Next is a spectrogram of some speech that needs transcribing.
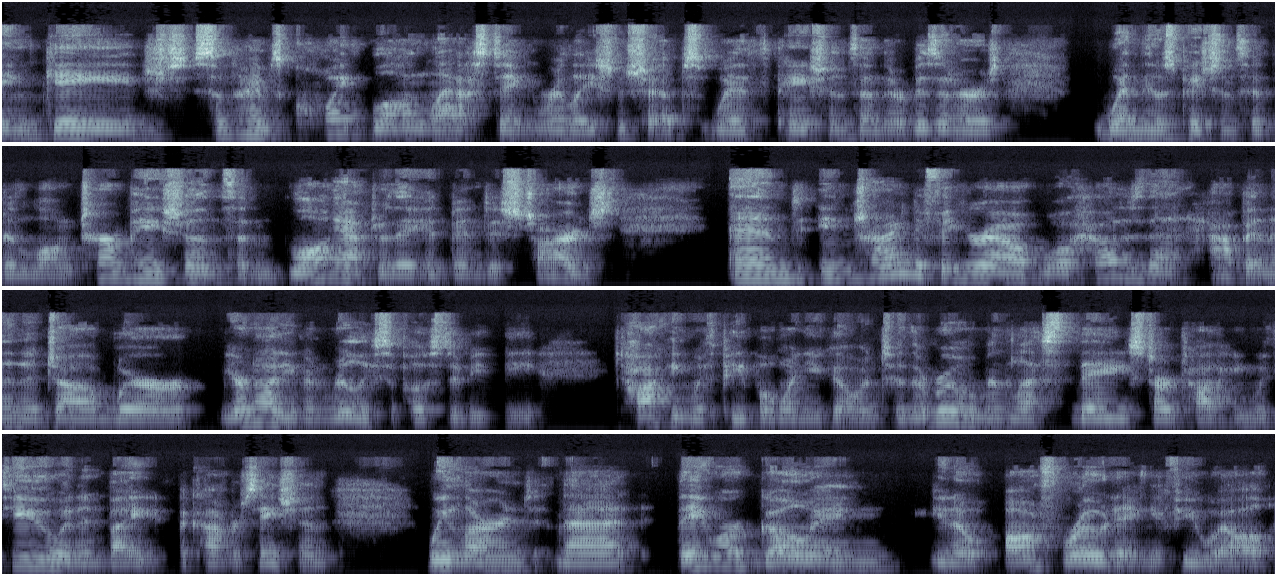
engaged, sometimes quite long lasting relationships with patients and their visitors when those patients had been long term patients and long after they had been discharged. And in trying to figure out, well, how does that happen in a job where you're not even really supposed to be talking with people when you go into the room unless they start talking with you and invite a conversation? We learned that they were going, you know, off roading, if you will,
